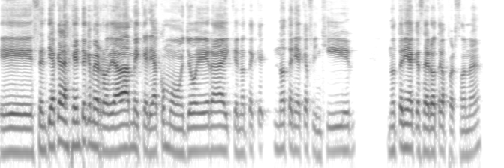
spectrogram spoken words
eh, sentía que la gente que me rodeaba me quería como yo era y que no, te, no tenía que fingir, no tenía que ser otra persona.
